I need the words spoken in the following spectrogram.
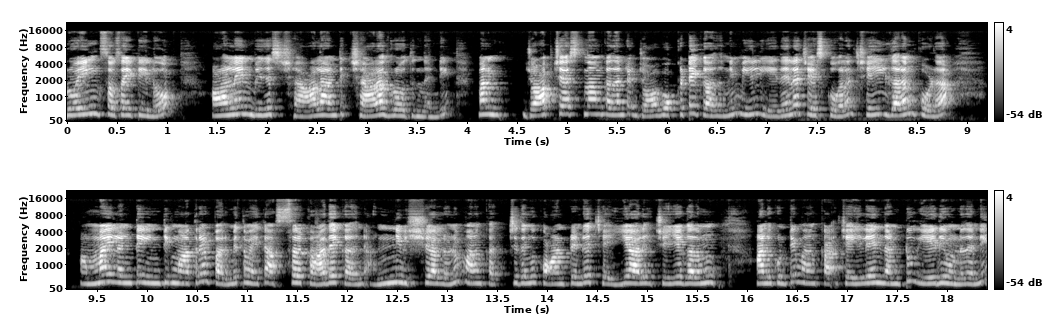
గ్రోయింగ్ సొసైటీలో ఆన్లైన్ బిజినెస్ చాలా అంటే చాలా గ్రోత్ ఉందండి. మనం జాబ్ చేస్తున్నాం కదంటే జాబ్ ఒక్కటే కాదండి. మీరు ఏదైనా చేసుకోగలం చేయగలం కూడా. అమ్మాయిలంటే ఇంటికి మాత్రమే పరిమితం అయితే అస్సలు కాదే కదండి. అన్ని విషయాల్లోనూ మనం ఖచ్చితంగా కాన్ఫిడెంట్గా చెయ్యాలి చెయ్యగలము అనుకుంటే మనం చేయలేదంటూ ఏది ఉండదండి.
